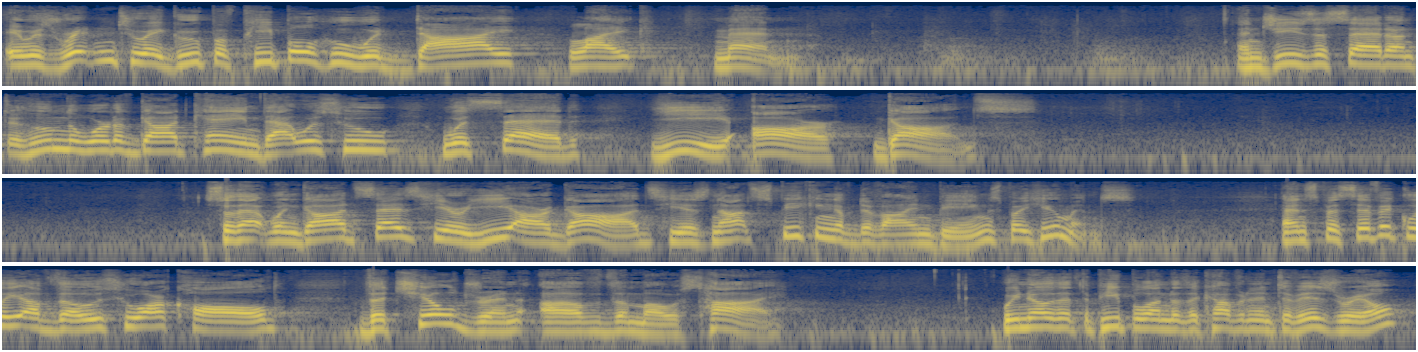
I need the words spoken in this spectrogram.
It was written to a group of people who would die like men. And Jesus said, Unto whom the word of God came, that was who was said, Ye are gods. So that when God says here, Ye are gods, he is not speaking of divine beings, but humans and specifically of those who are called the children of the Most High. We know that the people under the covenant of Israel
